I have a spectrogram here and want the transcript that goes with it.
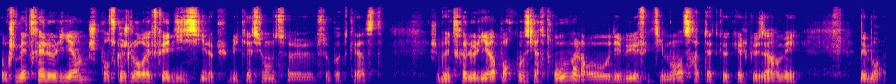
Donc je mettrai le lien, je pense que je l'aurai fait d'ici la publication de ce, podcast. Je mettrai le lien pour qu'on s'y retrouve. Alors au début, effectivement, on sera peut-être que quelques-uns, mais, mais bon,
